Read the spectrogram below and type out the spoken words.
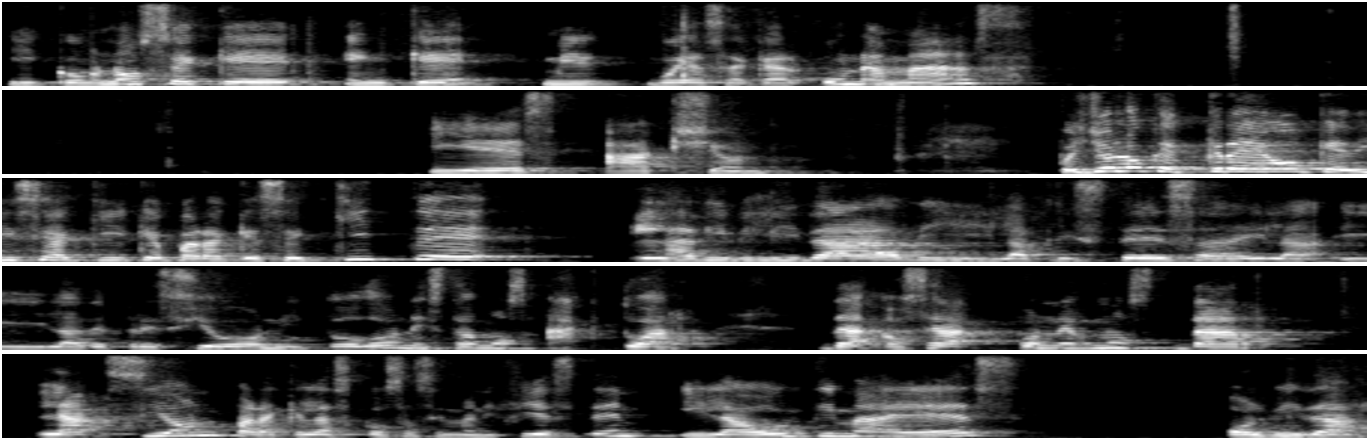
Y como no sé qué, en qué, voy a sacar una más y es action. Pues yo lo que creo que dice aquí que para que se quite la debilidad y la tristeza y la, y la depresión y todo, necesitamos actuar, o sea, ponernos, dar la acción para que las cosas se manifiesten. Y la última es olvidar,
